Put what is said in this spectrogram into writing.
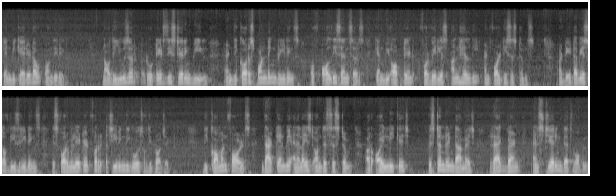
can be carried out on the rig. Now the user rotates the steering wheel and the corresponding readings of all the sensors can be obtained for various unhealthy and faulty systems. A database of these readings is formulated for achieving the goals of the project. The common faults that can be analyzed on this system are oil leakage, piston ring damage, rack bend and steering death wobble.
